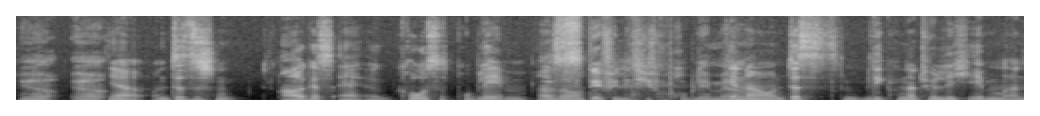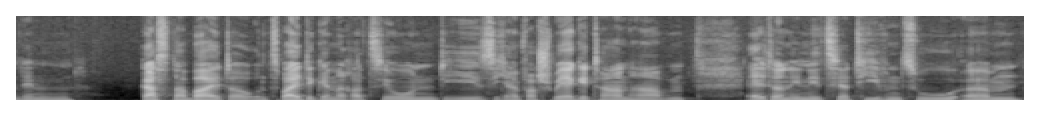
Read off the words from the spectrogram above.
ja, ja. Ja, und das ist ein arges, äh, großes Problem. Das Also, ist definitiv ein Problem, ja. genau, und das liegt natürlich eben an den Gastarbeiter und zweite Generation, die sich einfach schwer getan haben, Elterninitiativen zu ähm,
